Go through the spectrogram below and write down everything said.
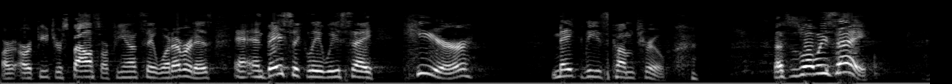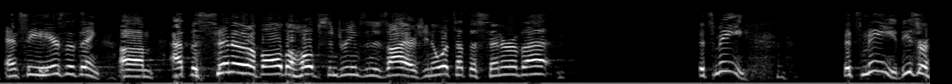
Our, our future spouse, our fiance, whatever it is, and, and basically we say, here, make these come true. this is what we say. And see, here's the thing. Um, at the center of all the hopes and dreams and desires, you know what's at the center of that? It's me. It's me. These are,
